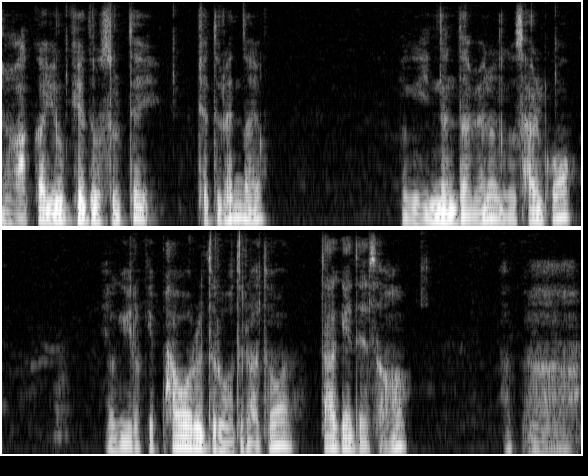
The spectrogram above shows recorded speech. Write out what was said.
어, 아까 이렇게 뒀을 때 제대로 했나요? 여기 있는다면은 이거 살고 여기 이렇게 파워를 들어오더라도 따게 돼서 아,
